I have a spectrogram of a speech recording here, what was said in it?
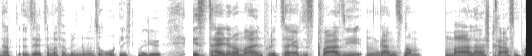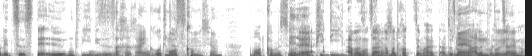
hat seltsame Verbindungen zu Rotlichtmilieu, ist Teil der normalen Polizei. Also ist quasi ein ganz normaler Straßenpolizist, der irgendwie in diese Sache reingerutscht ist. Mordkommission? Mordkommission. LAPD. aber sozusagen, aber trotzdem halt, also normale ja, Polizei. Genau.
